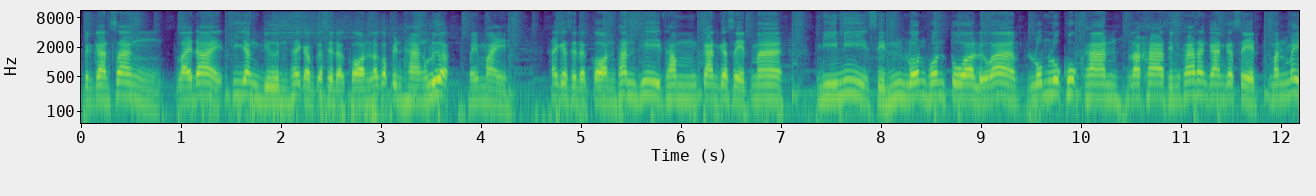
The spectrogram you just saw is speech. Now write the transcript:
เป็นการสร้างรายได้ที่ยั่งยืนให้กับเกษตรกร แล้วก็เป็นทางเลือกใหม่ๆ ให้เกษตรกรท่านที่ทำการเกษตรมามีหนี้สินล้นพ้นตัว หรือว่าล้มลุกคลุกคานราคาสินค้าทางการเกษตร มันไม่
